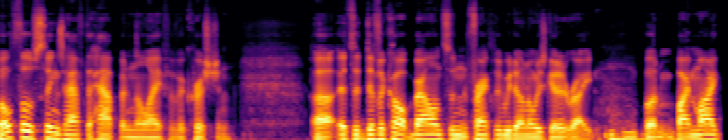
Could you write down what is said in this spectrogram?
Both those things have to happen in the life of a Christian. Uh, it's a difficult balance, and frankly, we don't always get it right. But by my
